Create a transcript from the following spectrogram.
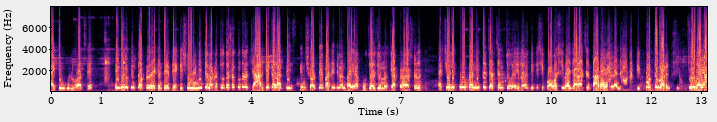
আইটেমগুলো আছে, এগুলো কিন্তু আপনারা এখান থেকে দেখে শুনে নিতে পারবেন। তো দর্শক বন্ধুরা, যার যেটা লাগবে স্ক্রিনশট দিয়ে পাঠিয়ে দিবেন, ভাইয়া বোঝার জন্য যে আপনারা আসলে অ্যাকচুয়ালি কোনটা নিতে চাচ্ছেন? তো এইভাবে বিদেশি প্রবাসী ভাই যারা আছেন তারাও অনলাইনে অর্ডারটি করতে পারেন। তো ভাইয়া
